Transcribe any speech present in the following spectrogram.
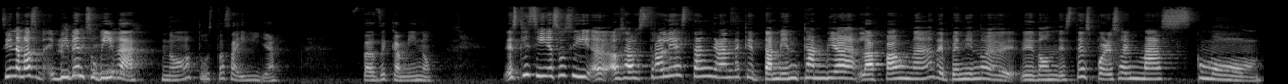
Sí, nada más viven su vida, ¿no? Tú estás ahí ya. Estás de camino. Es que sí, eso sí, eh, o sea, Australia es tan grande que también cambia la fauna dependiendo de, de dónde estés. Por eso hay más como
